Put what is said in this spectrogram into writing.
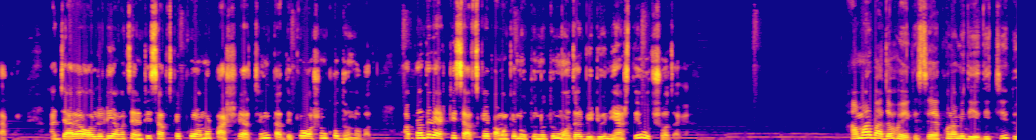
থাকুন। আর যারা অলরেডি আমার চ্যানেলটি সাবস্ক্রাইব করে আমার পাশে আছেন, তাদেরকে অসংখ্য ধন্যবাদ। আপনাদের একটি সাবস্ক্রাইব আমাকে নতুন নতুন মজার ভিডিও নিয়ে আসতে উৎসাহ জাগায়। আমার বাজা হয়ে গেছে। এখন আমি দিয়ে দিচ্ছি দু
